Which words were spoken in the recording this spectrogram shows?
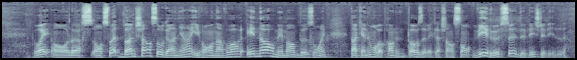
Ouais, on leur on souhaite bonne chance aux gagnants. Ils vont en avoir énormément besoin. Tant qu'à nous, on va prendre une pause avec la chanson Virus de Biche de Ville.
